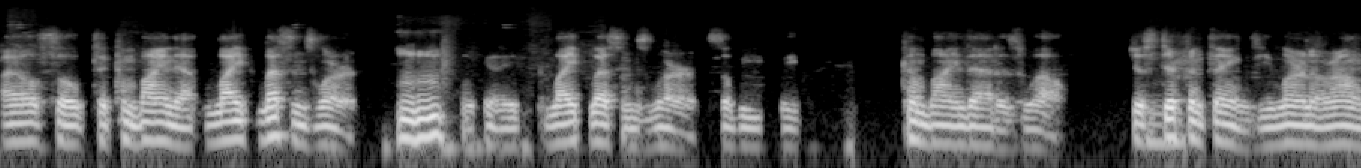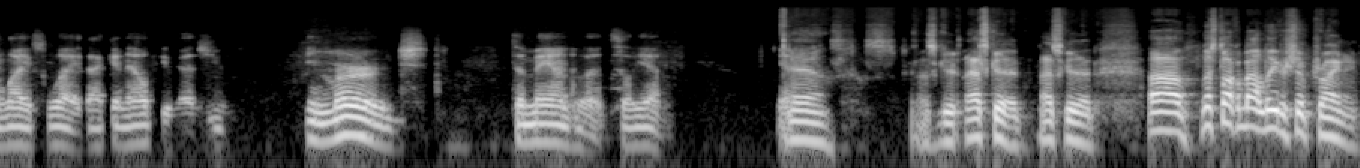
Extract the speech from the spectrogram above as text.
I also to combine that life lessons learned. Mm-hmm. Okay, life lessons learned. So we we combine that as well just mm-hmm. different things you learn around life's way that can help you as you emerge to manhood. So yeah. Yeah. yeah. that's good. That's good. That's good. Uh, let's talk about leadership training.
